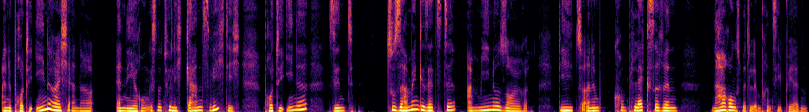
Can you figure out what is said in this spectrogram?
Eine proteinreiche Ernährung ist natürlich ganz wichtig. Proteine sind zusammengesetzte Aminosäuren, die zu einem komplexeren Nahrungsmittel im Prinzip werden.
